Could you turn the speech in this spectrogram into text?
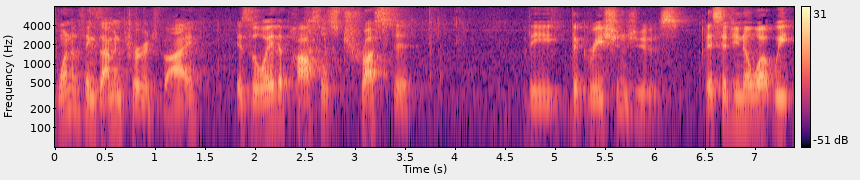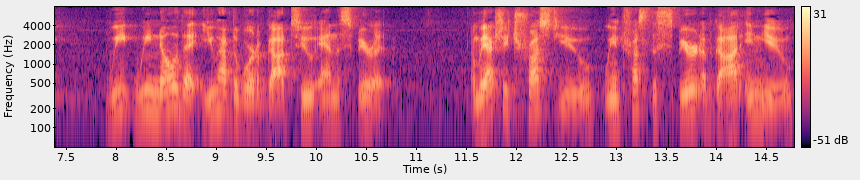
one of the things I'm encouraged by is the way the apostles trusted the, the Grecian Jews. They said, you know what, we, we, we know that you have the Word of God too and the Spirit. And we actually trust you, we entrust the Spirit of God in you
